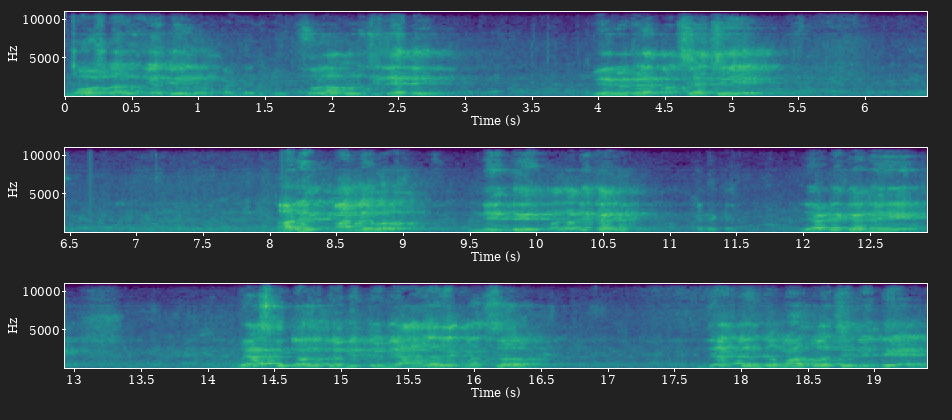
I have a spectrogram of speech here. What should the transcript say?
मोहोळ तालुक्यातील सोलापूर जिल्ह्यातील वेगवेगळ्या पक्षाचे अनेक मान्यवर नेते पदाधिकारी या ठिकाणी व्यासपीठावर कमीत कमी हजार एक माणसं जे अत्यंत महत्त्वाचे नेते आहेत.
